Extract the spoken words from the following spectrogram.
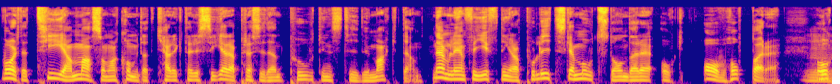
varit ett tema som har kommit att karaktärisera president Putins tid vid makten. Nämligen förgiftningar av politiska motståndare och avhoppare. Mm. Och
